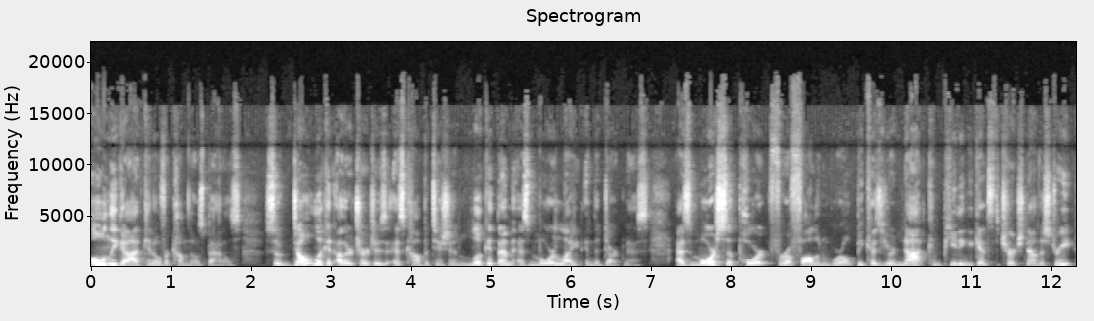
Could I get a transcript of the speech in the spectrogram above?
Only God can overcome those battles. So don't look at other churches as competition. Look at them as more light in the darkness, as more support for a fallen world, because you're not competing against the church down the street,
